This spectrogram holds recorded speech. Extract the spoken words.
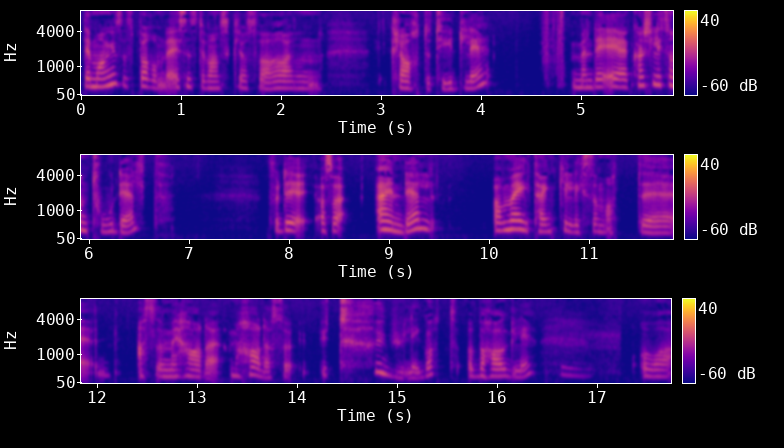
Det er mange som spør om det. Jeg syns det er vanskelig å svare sånn klart og tydelig. Men det er kanskje litt sånn todelt. For det Altså, en del av meg tenker liksom at eh, Altså, vi har, det, vi har det så utrolig godt og behagelig. Og,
